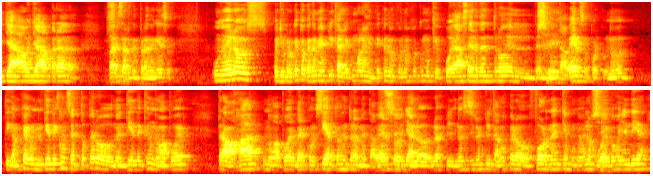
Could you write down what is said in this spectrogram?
ya o ya para, para estar temprano en eso. Uno de los, pues yo creo que toca también explicarle como a la gente que no conozco como que puede hacer dentro del, del metaverso, porque uno, digamos que uno entiende el concepto, pero no entiende que uno va a poder trabajar, uno va a poder ver conciertos dentro del metaverso, ya lo, lo no sé si lo explicamos, pero Fortnite, que es uno de los juegos hoy en día,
